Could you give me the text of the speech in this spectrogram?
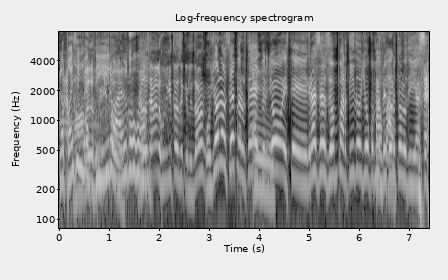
Lo puedes No, invertir o algo, güey. ¿Cómo se llama el juguito ese que les daban? Pues yo no sé, pero ustedes, El- pero yo, este, gracias a un partido, yo comía Pau, frijoles pau. todos los días.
